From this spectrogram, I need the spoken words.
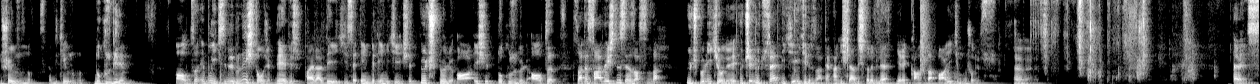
Düşey uzunluk, yani dikey uzunluk. 9 birim 6. E bu ikisi birbirine eşit olacak. D1 paralel D2 ise M1 M2'ye eşit. 3 bölü A eşit 9 bölü 6. Zaten sadeleştirirseniz aslında 3 bölü 2 oluyor. E 3'e 3 ise 2'ye 2'dir zaten. Hani işler dışlara bile gerek kalmadan A'yı 2 bulmuş oluyoruz. Evet. Evet.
